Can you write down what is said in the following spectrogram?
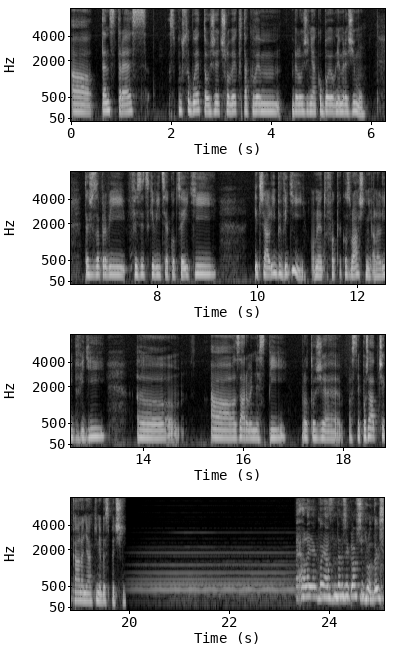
A ten stres způsobuje to, že člověk v takovém vyloženě jako bojovném režimu. Takže za prvý fyzicky víc jako cejtí, i třeba líp vidí. On je to fakt jako zvláštní, ale líp vidí uh, a zároveň nespí, protože vlastně pořád čeká na nějaký nebezpečí. Jako já jsem tam řekla všechno, takže...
